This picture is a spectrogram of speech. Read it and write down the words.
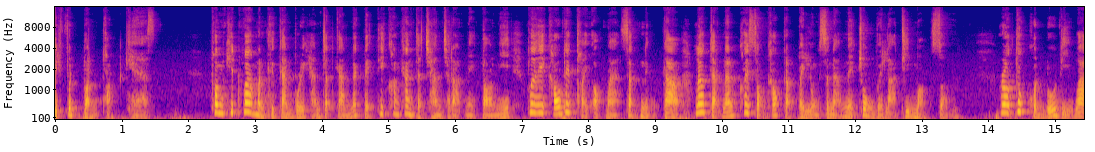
is Football Podcast ผมคิดว่ามันคือการบริหารจัดการนักเตะที่ค่อนข้างจะชาญฉลาดในตอนนี้ เพื่อให้เขาได้ถอยออกมาสักหนึ่งก้าวแล้วจากนั้นค่อยส่งเขากลับไปลงสนามในช่วงเวลาที่เหมาะสม เราทุกคนรู้ดีว่า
